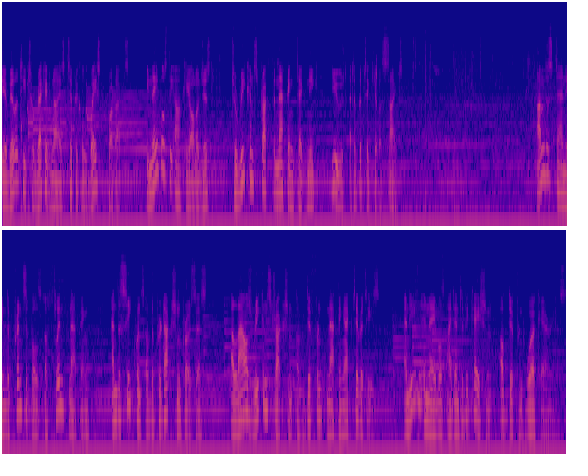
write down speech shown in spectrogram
The ability to recognize typical waste products enables the archaeologist to reconstruct the knapping technique used at a particular site. Understanding the principles of flint knapping and the sequence of the production process allows reconstruction of different knapping activities and even enables identification of different work areas.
